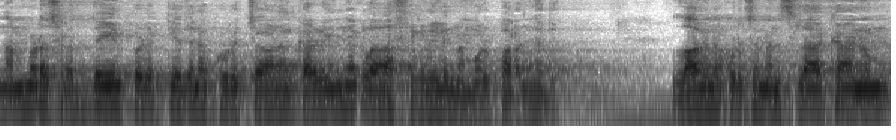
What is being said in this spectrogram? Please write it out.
നമ്മുടെ ശ്രദ്ധയിൽപ്പെടുത്തിയതിനെക്കുറിച്ചാണ് കഴിഞ്ഞ ക്ലാസ്സുകളിൽ നമ്മൾ പറഞ്ഞത്. അള്ളാഹുവിനെക്കുറിച്ച് മനസ്സിലാക്കാനും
